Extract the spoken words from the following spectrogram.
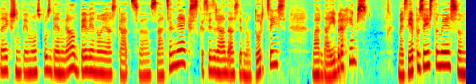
pēkšņi pie mūsu pusdienu galda pievienojās kāds uh, svēceļnieks, kas izrādās ir no Turcijas, vārdā Ibrahims. Mēs iepazīstamies un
